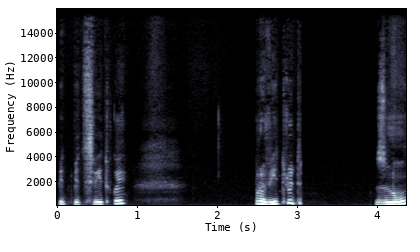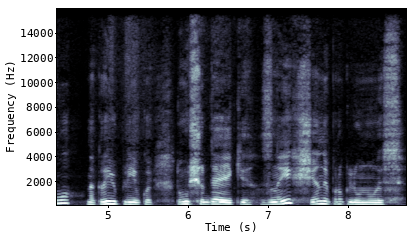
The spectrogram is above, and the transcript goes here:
під підсвіткою. Провітрю знову накрию плівкою, тому що деякі з них ще не проклюнулись.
